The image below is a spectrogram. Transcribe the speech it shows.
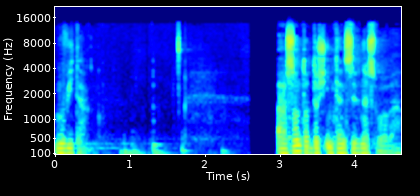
Mówi tak. A są to dość intensywne słowa.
